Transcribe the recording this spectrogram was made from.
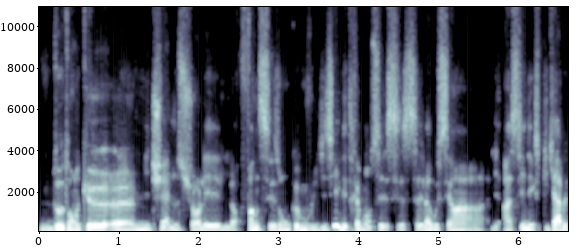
D'autant que euh, Mitchell, sur les, leur fin de saison, comme vous le disiez, il est très bon. C'est là où c'est assez inexplicable.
